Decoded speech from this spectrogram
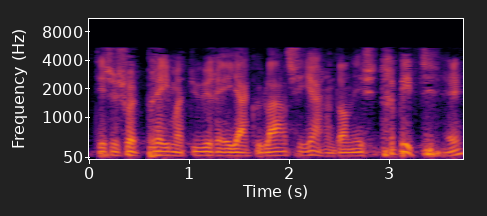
Het is een soort premature ejaculatie, ja, en dan is het gepiept. Hè?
